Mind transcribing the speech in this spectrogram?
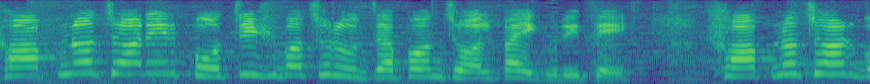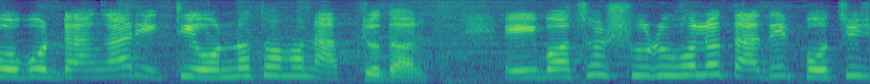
স্বপ্নচরের পঁচিশ বছর উদযাপন জলপাইগুড়িতে। স্বপ্নচর গোবরডাঙ্গার একটি অন্যতম নাট্যদল। এই বছর শুরু হলো তাদের পঁচিশ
